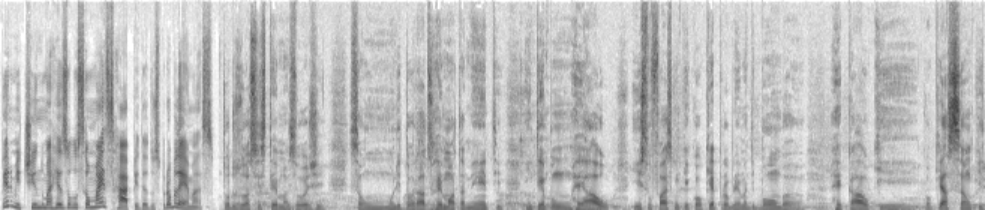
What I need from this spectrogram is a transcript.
permitindo uma resolução mais rápida dos problemas. Todos os sistemas hoje são monitorados remotamente, em tempo real. Isso faz com que qualquer problema de bomba, recalque, qualquer ação que,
